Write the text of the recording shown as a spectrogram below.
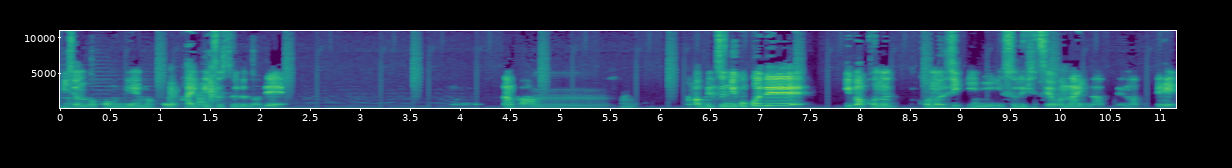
ビジョンの根源はこう解決するので、なんか、うん。なんか別にここで、今この、この時期にする必要がないなってなって、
